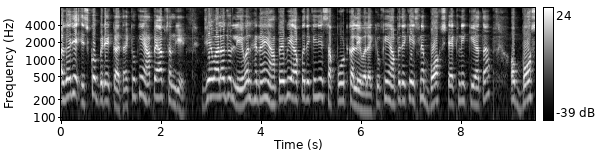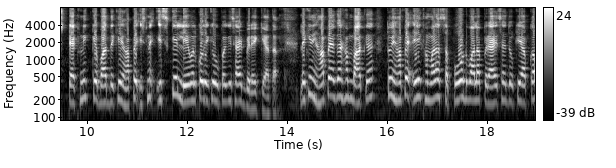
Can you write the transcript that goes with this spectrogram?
अगर ये इसको ब्रेक करता है, क्योंकि यहाँ पर आप समझिए, ये वाला जो लेवल है ना यहाँ पे भी आपको देखिए ये सपोर्ट का लेवल है, क्योंकि यहाँ पे देखिए इसने बॉक्स टेक्निक किया था और बॉक्स टेक्निक के बाद देखिए यहाँ पे इसने इसके लेवल को देखिए ऊपर की साइड ब्रेक किया था। लेकिन यहाँ पे अगर हम बात करें तो यहाँ पे एक हमारा सपोर्ट वाला प्राइस है, जो कि आपका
